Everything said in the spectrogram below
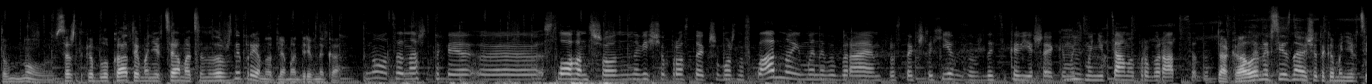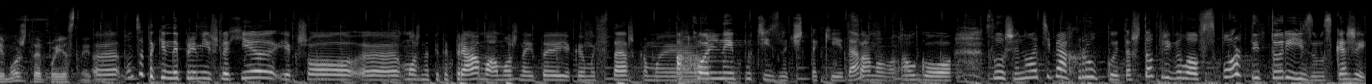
Тому ну все ж таки блукати манівцями це не завжди приємно для мандрівника. Ну, це наш такий е, слоган, що навіщо просто, якщо можна складно, і ми не вибираємо простих шляхів, завжди цікавіше якимись манівцями пробиратися до. Так, але не всі знають, що таке манівці. Можете пояснити? Е, ну, це такі непрямі шляхи, якщо е, можна піти прямо, а можна йти якимись стежками. Окольные пути, значит, такие, да? Саме воно. Ого. Слушай, ну а тебя хрупкую-то что привело в спорт и туризм, скажи?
